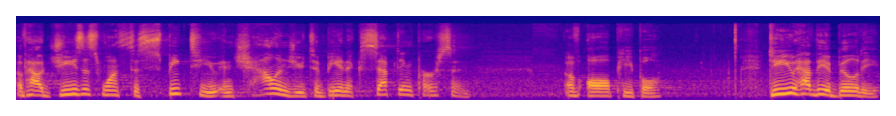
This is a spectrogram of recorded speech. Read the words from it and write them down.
of how Jesus wants to speak to you and challenge you to be an accepting person of all people. Do you have the ability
